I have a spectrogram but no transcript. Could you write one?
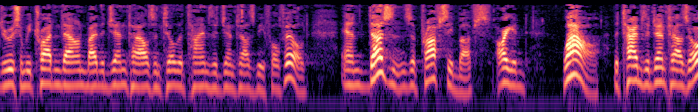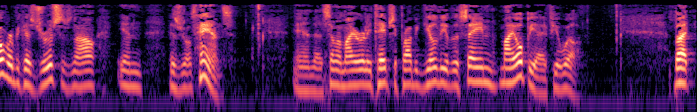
Jerusalem be trodden down by the Gentiles until the times of the Gentiles be fulfilled. And dozens of prophecy buffs argued, wow, the times of the Gentiles are over because Jerusalem is now in Israel's hands. And uh, some of my early tapes are probably guilty of the same myopia, if you will. But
